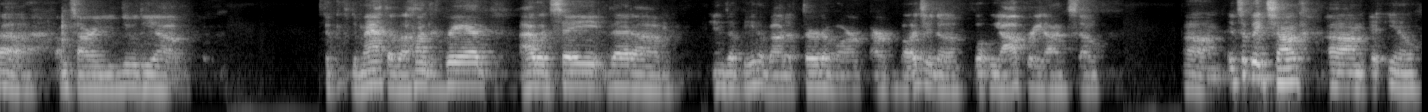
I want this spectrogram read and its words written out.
uh, I'm sorry, you do the, uh, the, the math of a hundred grand, I would say that um, ends up being about a third of our, our budget of what we operate on. So um, it's a big chunk. Um, it, you know,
